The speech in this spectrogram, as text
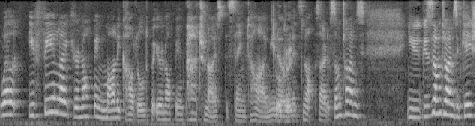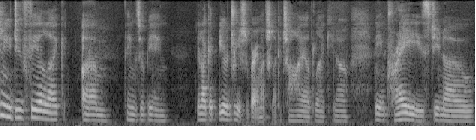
Well, you feel like you're not being mollycoddled, but you're not being patronised at the same time, you know, Okay. and it's not sort of sometimes you sometimes occasionally you do feel like um, things are being like a, you're treated very much like a child, like you know, being praised, you know,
